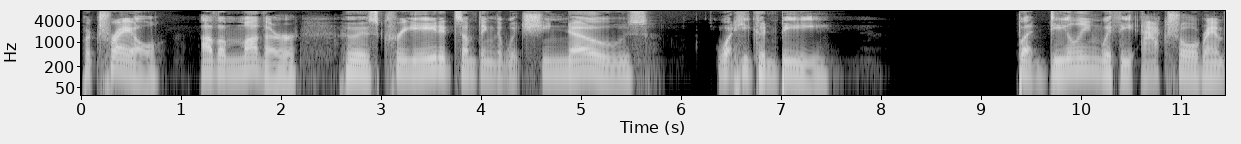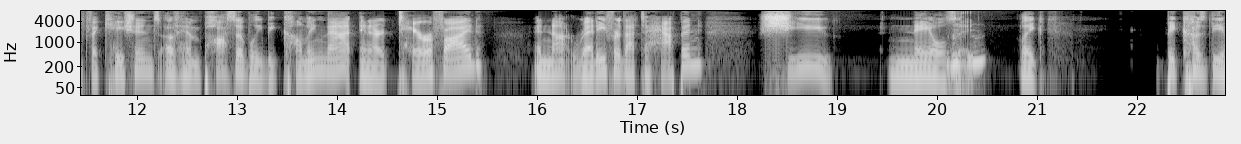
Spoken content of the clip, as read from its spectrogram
portrayal of a mother who has created something that which she knows what he could be but dealing with the actual ramifications of him possibly becoming that and are terrified and not ready for that to happen she nails it Mhm. like because the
